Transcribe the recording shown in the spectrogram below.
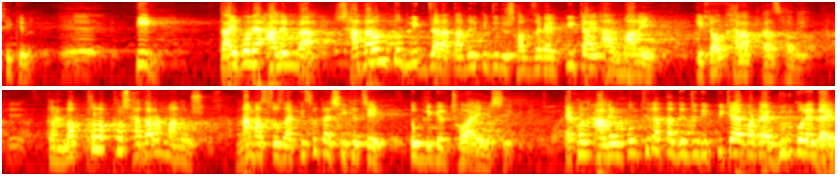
ঠিক না তিন, তাই বলে আলেমরা, সাধারণ তবলিগ যারা, তাদেরকে যদি সব জায়গায় পিটায় আর মারে, এটাও খারাপ কাজ হবে। কারণ লক্ষ লক্ষ সাধারণ মানুষ নামাজ সোজা কিছুটা শিখেছে, তবলিগের ছোঁয়ায় এসে। এখন আলেমপন্থীরা তাদের যদি পিটায় পাটায় দূর করে দেয়,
